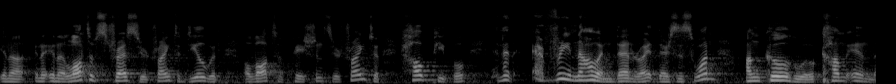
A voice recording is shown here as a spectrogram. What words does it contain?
in a, in a, in a lot of stress, you're trying to deal with a lot of patients, you're trying to help people. And then every now and then, right, there's this one uncle who will come in.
